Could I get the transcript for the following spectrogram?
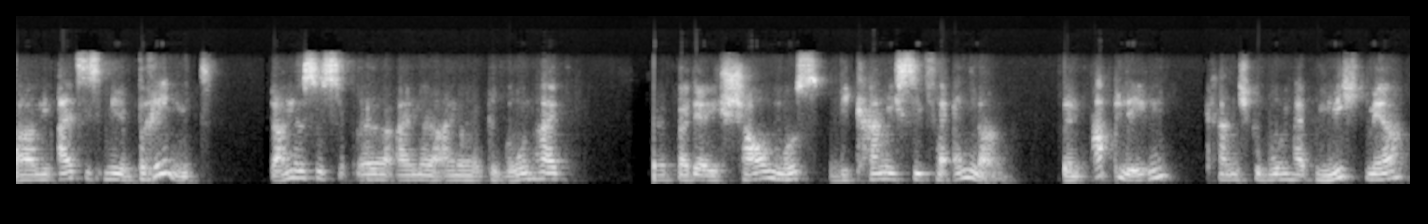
ähm, als es mir bringt, dann ist es äh, eine, eine Gewohnheit, äh, bei der ich schauen muss, wie kann ich sie verändern. Denn ablegen kann ich Gewohnheiten nicht mehr,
